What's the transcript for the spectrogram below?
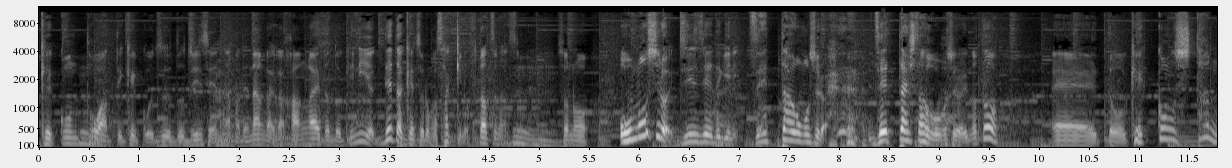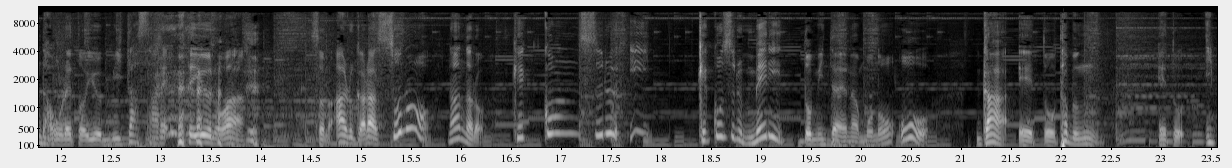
結婚とはって結構ずっと人生の中で何回か考えた時に出た結論がさっきの2つなんですよ、うんうん。その面白い。人生的に、絶対面白い。絶対した方が面白いのと,、えー、と結婚したんだ俺という満たされっていうのは そのあるからそのなんだろう結婚するいい結婚するメリットみたいなものをが、えー、と多分えっと、いっ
